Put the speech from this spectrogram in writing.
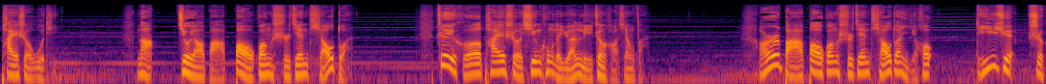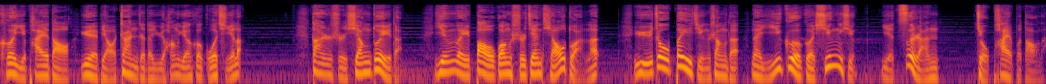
拍摄物体，那就要把曝光时间调短，这和拍摄星空的原理正好相反。而把曝光时间调短以后，的确是可以拍到月表站着的宇航员和国旗了。但是相对的，因为曝光时间调短了，宇宙背景上的那一个个星星也自然就拍不到了，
